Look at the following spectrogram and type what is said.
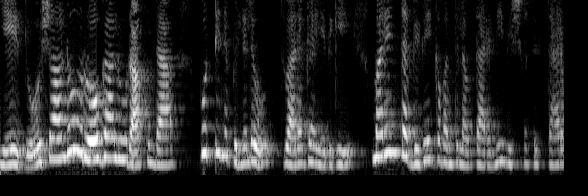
ఏ దోషాలు రోగాలు రాకుండా పుట్టిన పిల్లలు త్వరగా ఎదిగి మరింత వివేకవంతులవుతారని విశ్వసిస్తారు.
